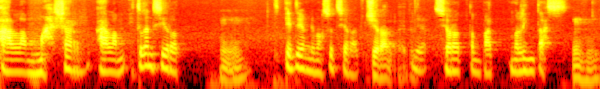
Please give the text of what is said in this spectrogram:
alam mahsyar, alam itu kan sirot. Hmm. Itu yang dimaksud sirot. Syirat itu. Ya, sirot tempat melintas. Mhm.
